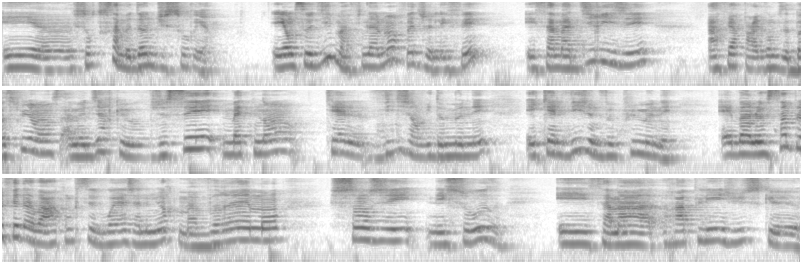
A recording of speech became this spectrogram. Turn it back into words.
Et euh, surtout, ça me donne du sourire. Et on se dit, bah, finalement, en fait, je l'ai fait. Et ça m'a dirigé à faire, par exemple, The Boss Fluence, à me dire que je sais maintenant quelle vie j'ai envie de mener et quelle vie je ne veux plus mener. Et ben le simple fait d'avoir accompli ce voyage à New York m'a vraiment changé les choses et ça m'a rappelé juste que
